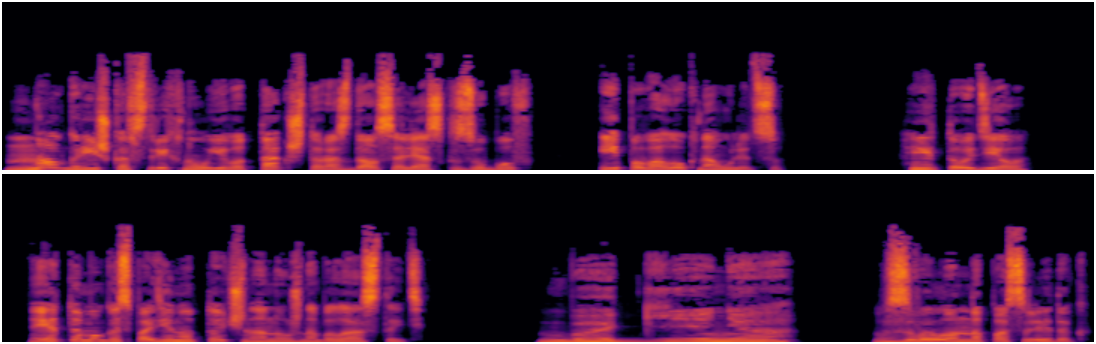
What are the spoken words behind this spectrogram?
Но Гришка встряхнул его так, что раздался лязг зубов и поволок на улицу. И то дело. Этому господину точно нужно было остыть. «Богиня!» — взвыл он напоследок.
